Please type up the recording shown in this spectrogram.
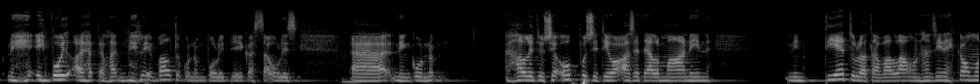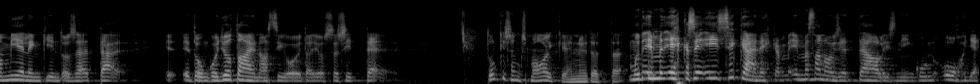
ei voi ajatella, että meillä ei valtakunnan politiikassa olisi ää, niin kuin hallitus- ja oppositioasetelmaa, niin niin tietyllä tavalla onhan siinä ehkä oma mielenkiintoisa, että et onko jotain asioita, jossa sitten Tulkisinko mä oikein nyt, että... Mutta ehkä se ei sekään, ehkä, en mä sanoisi, että tämä olisi niin kuin ohje.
